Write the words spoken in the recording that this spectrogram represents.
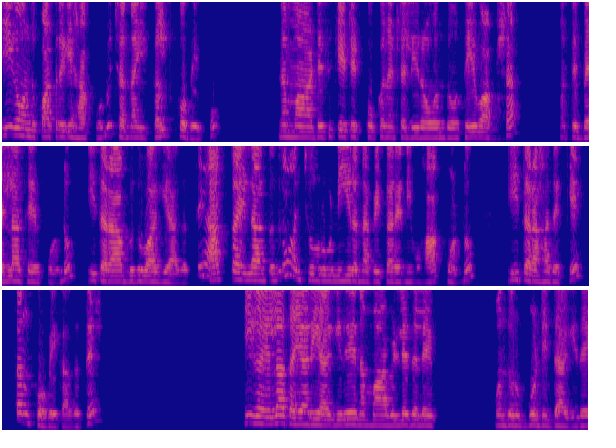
ಈಗ ಒಂದು ಪಾತ್ರೆಗೆ ಹಾಕೊಂಡು ಚೆನ್ನಾಗಿ ಕಲ್ಸ್ಕೋಬೇಕು. ನಮ್ಮ ಡೆಸಿಕೇಟೆಡ್ ಕೋಕೋನಟ್ ಅಲ್ಲಿರೋ ಒಂದು ತೇವಾಂಶ ಮತ್ತೆ ಬೆಲ್ಲ ಸೇರ್ಕೊಂಡು ಈ ತರ ಮೃದುವಾಗಿ ಆಗತ್ತೆ. ಆಗ್ತಾ ಇಲ್ಲ ಅಂತಂದ್ರೆ ಒಂಚೂರು ನೀರನ್ನ ಬೇಕಾದ್ರೆ ನೀವು ಹಾಕೊಂಡು ಈ ತರ ಹದಕ್ಕೆ ತಂದ್ಕೋಬೇಕಾಗತ್ತೆ. ಈಗ ಎಲ್ಲ ತಯಾರಿಯಾಗಿದೆ. ನಮ್ಮ ವಿಳ್ಳೆದೆಲೆ ಒಂದು ರುಬ್ಕೊಂಡಿದ್ದಾಗಿದೆ.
